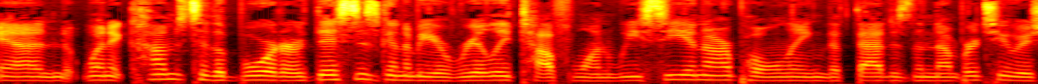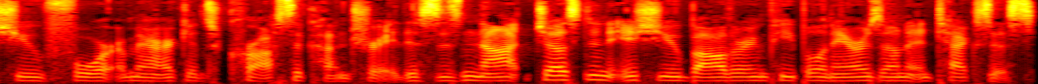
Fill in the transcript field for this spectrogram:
and when it comes to the border, this is going to be a really tough one. We see in our polling that that is the number two issue for Americans across the country. This is not just an issue bothering people in Arizona and Texas.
